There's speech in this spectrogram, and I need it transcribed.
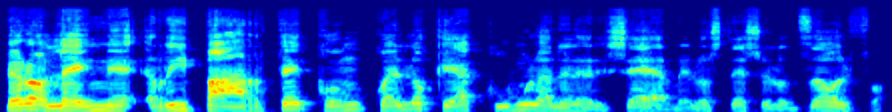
Però lei ne riparte con quello che accumula nelle riserve, lo stesso è lo zolfo.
